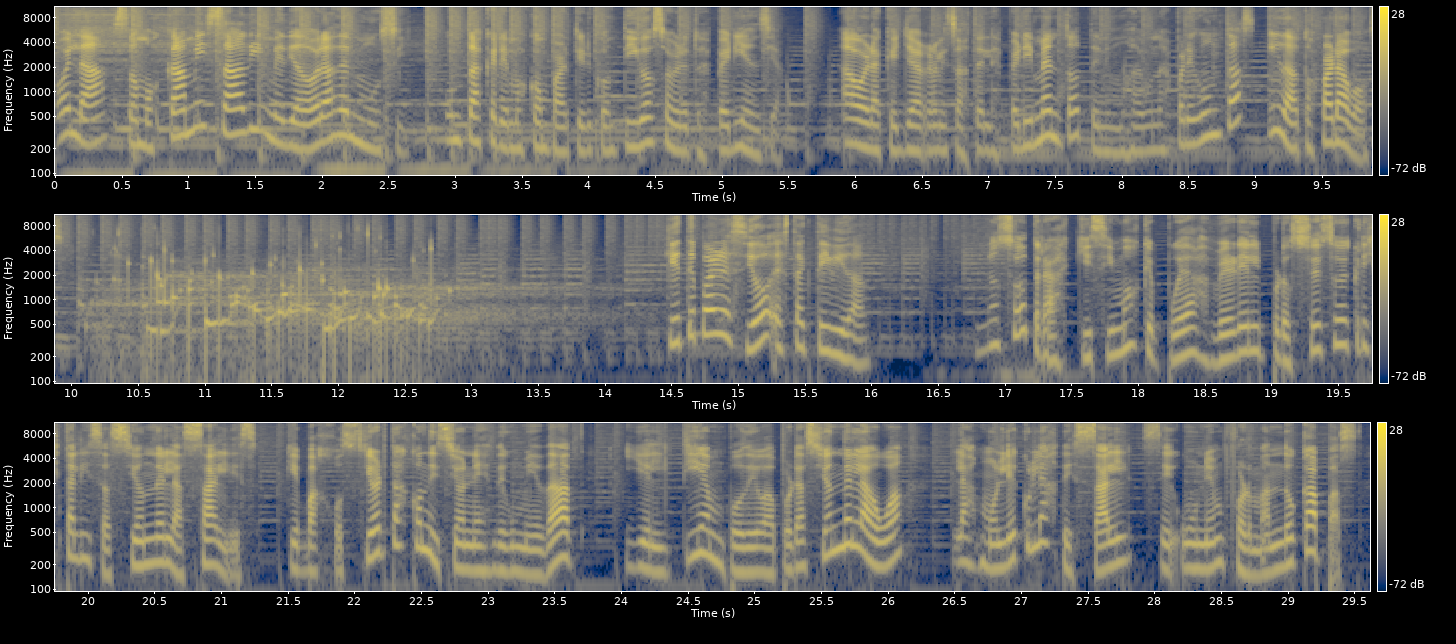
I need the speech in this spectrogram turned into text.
Hola, somos Cami Sadi, mediadoras del MUSI. Juntas queremos compartir contigo sobre tu experiencia. Ahora que ya realizaste el experimento, tenemos algunas preguntas y datos para vos. ¿Qué te pareció esta actividad? Nosotras quisimos que puedas ver el proceso de cristalización de las sales, que bajo ciertas condiciones de humedad y el tiempo de evaporación del agua, las moléculas de sal se unen formando capas.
